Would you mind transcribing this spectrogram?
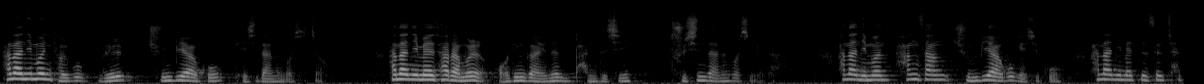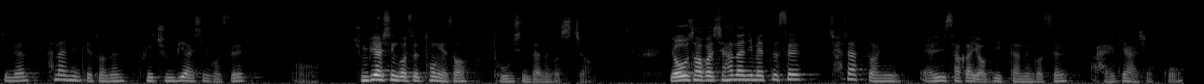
하나님은 결국 늘 준비하고 계시다는 것이죠. 하나님의 사람을 어딘가에는 반드시 두신다는 것입니다. 하나님은 항상 준비하고 계시고 하나님의 뜻을 찾으면 하나님께서는 그 준비하신 것을 어, 준비하신 것을 통해서 도우신다는 것이죠. 여호사밧이 하나님의 뜻을 찾았더니 엘리사가 여기 있다는 것을 알게 하셨고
